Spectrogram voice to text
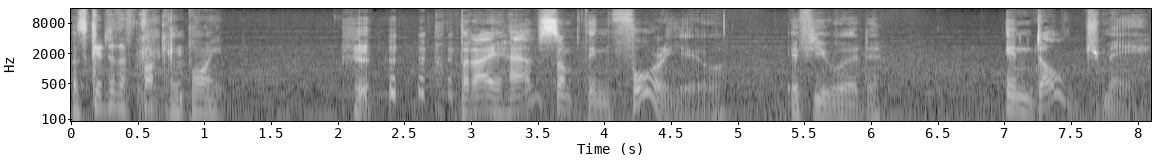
Let's get to the fucking point. But I have something for you if you would indulge me.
